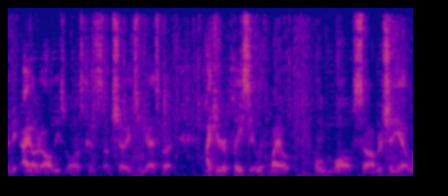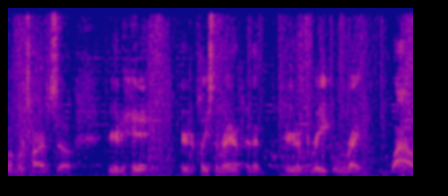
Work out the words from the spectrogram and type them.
I mean, I own all these walls because I'm showing it to you guys, but I can replace it with my own wall. So I'm gonna show you that one more time. So you're gonna hit it, you're gonna place the ramp, and then you're gonna break right. Wow.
